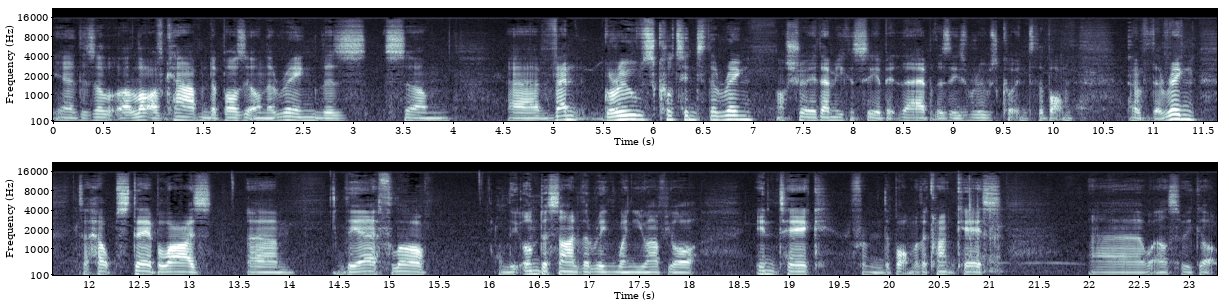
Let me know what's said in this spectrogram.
yeah, there's a, a, lot of carbon deposit on the ring. There's some uh, vent grooves cut into the ring. I'll show you them. You can see a bit there, but there's these grooves cut into the bottom of the ring to help stabilise um, the airflow on the underside of the ring when you have your intake from the bottom of the crankcase. Uh, what else have we got?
